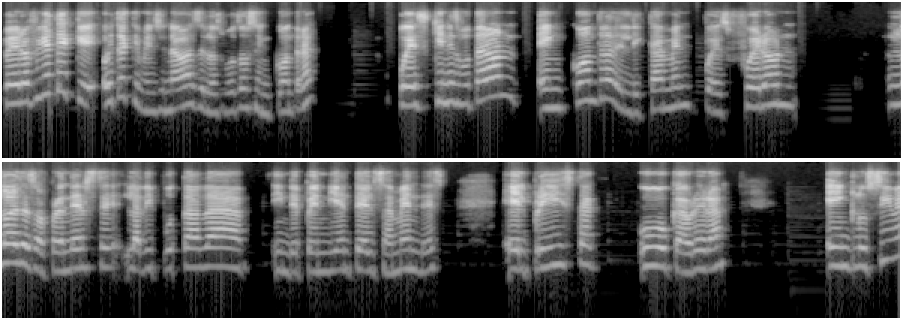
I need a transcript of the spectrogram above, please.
Pero fíjate que ahorita que mencionabas de los votos en contra, pues quienes votaron en contra del dictamen, pues fueron, no es de sorprenderse, la diputada independiente Elsa Méndez, el priista Hugo Cabrera, e inclusive,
